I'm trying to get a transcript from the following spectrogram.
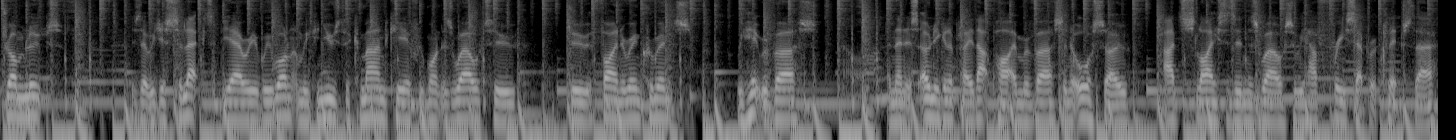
drum loops is that we just select the area we want and we can use the command key if we want as well to do finer increments. We hit reverse and then it's only going to play that part in reverse and also add slices in as well so we have three separate clips there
